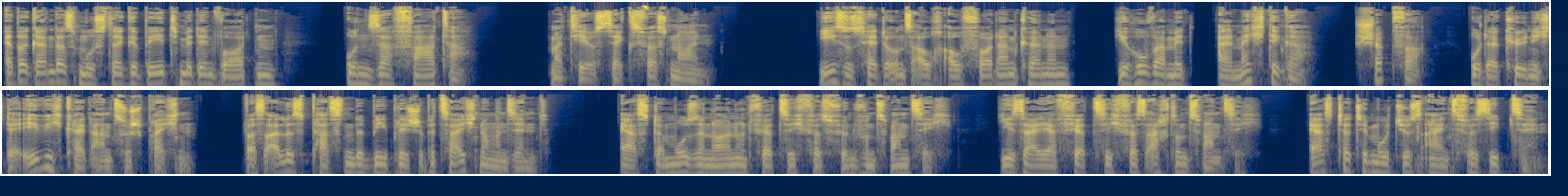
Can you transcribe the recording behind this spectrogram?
Er begann das Mustergebet mit den Worten Unser Vater. Matthäus 6, Vers 9. Jesus hätte uns auch auffordern können, Jehova mit Allmächtiger, Schöpfer oder König der Ewigkeit anzusprechen, was alles passende biblische Bezeichnungen sind. 1. Mose 49, Vers 25, Jesaja 40, Vers 28, 1. Timotheus 1, Vers 17.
